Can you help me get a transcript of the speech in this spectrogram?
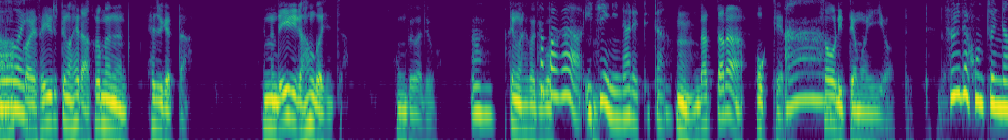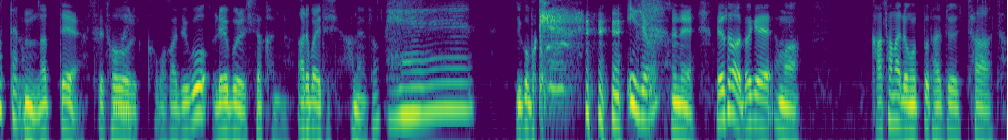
아, 학과에서 1등을 해라. 그러면은 해주겠다. 했는데 1위를 한 거야 진짜. 공부해가지고. 응. 1등을 해가지고. 아빠가 이지인이 나를 뜻다 응. 나 따라 오케이. 아. 서울이 때문에 이요. それで本当になったの。 응, 났대. 그때 스고이. 서울 와가지고 랩을 시작하는 거야. 아르바이트 시- 하면서 へえ。 이거밖에 以上 네. 그래서 되게 뭐 가사나 이런 것도 다들 자, 자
